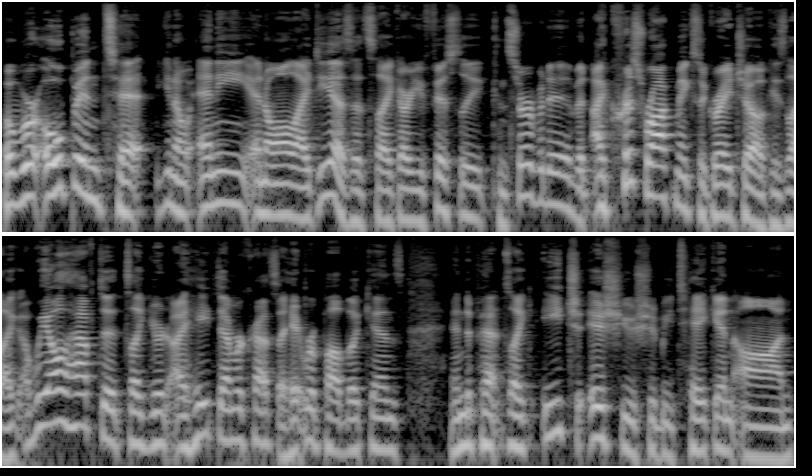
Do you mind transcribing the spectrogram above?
but we're open to you know any and all ideas. It's like, are you fiscally conservative? And I, Chris Rock makes a great joke. He's like, we all have to. It's like you're. I hate Democrats. I hate Republicans. Independents. Like each issue should be taken on,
